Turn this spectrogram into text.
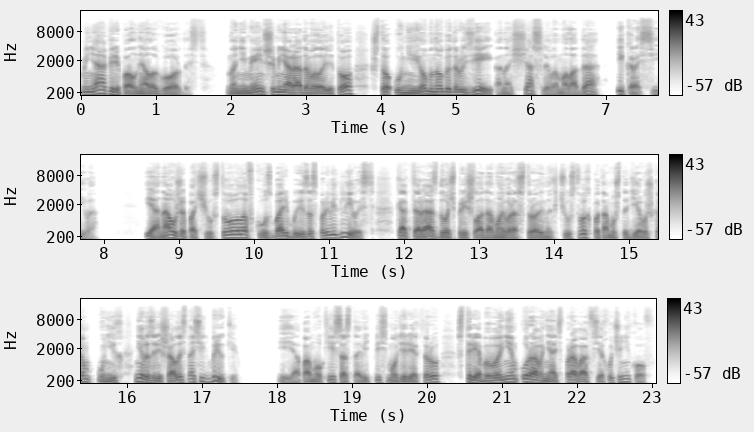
меня переполняла гордость. Но не меньше меня радовало и то, что у нее много друзей, она счастлива, молода и красива. И она уже почувствовала вкус борьбы за справедливость. Как-то раз дочь пришла домой в расстроенных чувствах, потому что девушкам у них не разрешалось носить брюки. И я помог ей составить письмо директору с требованием уравнять в правах всех учеников.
